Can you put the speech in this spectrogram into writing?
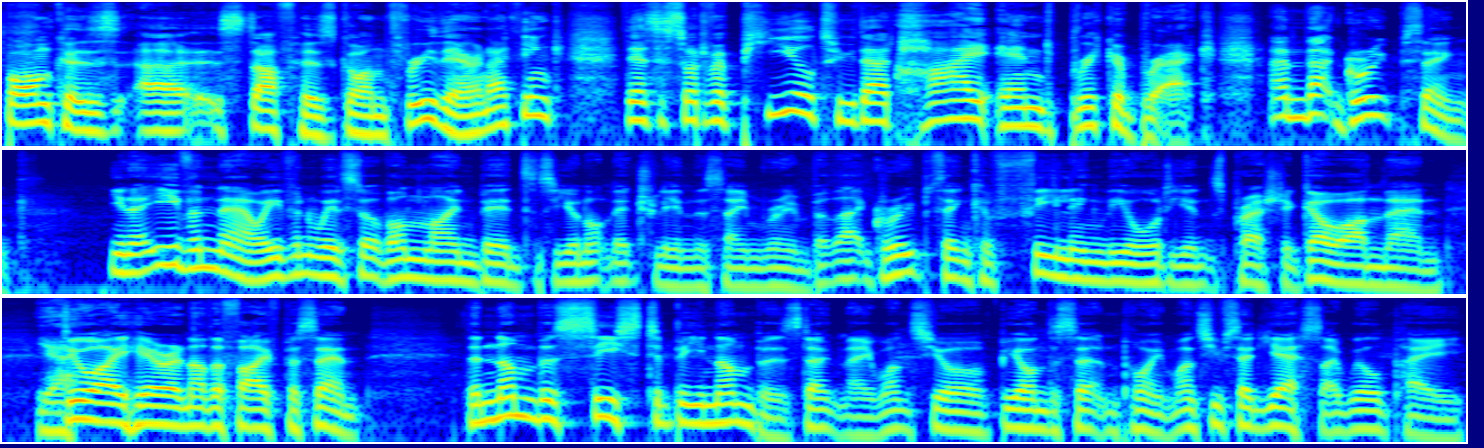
bonkers uh, stuff has gone through there, and I think there's a sort of appeal to that high-end bric-a-brac. And that group think, you know, even now, even with sort of online bids, so you're not literally in the same room, but that group think of feeling the audience pressure. Go on then. Yeah. Do I hear another 5%? The numbers cease to be numbers, don't they? Once you're beyond a certain point, once you've said, yes, I will pay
